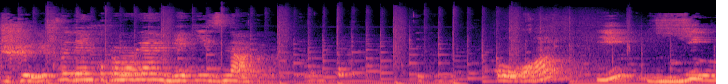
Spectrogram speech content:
Джи швиденько промовляємо, який знак О і Й.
